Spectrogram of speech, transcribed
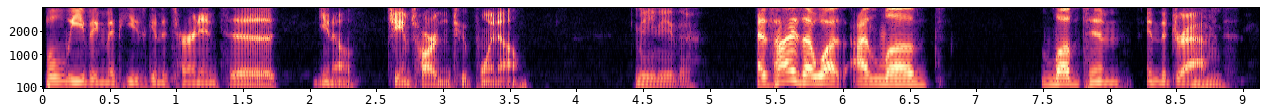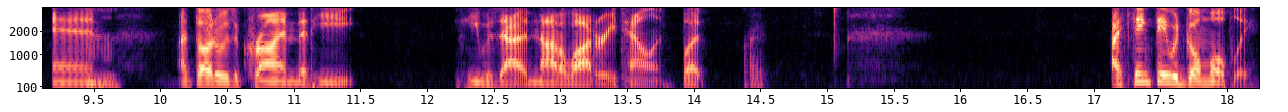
believing that he's going to turn into you know James Harden 2.0. Me neither. As high as I was, I loved loved him in the draft, and Mhm. I thought it was a crime that he he was at not a lottery talent, but Right. I think they would go Mobley,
